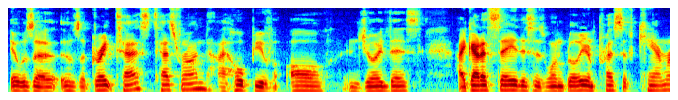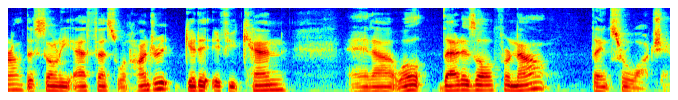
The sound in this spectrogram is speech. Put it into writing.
it was a it was a great test test run. I hope you've all enjoyed this. I gotta say, this is one really impressive camera, the Sony FS100. Get it if you can. And uh, well, that is all for now. Thanks for watching.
